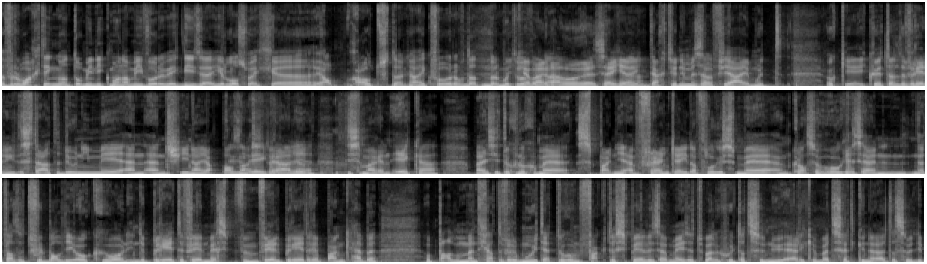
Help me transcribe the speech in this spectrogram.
verwachting? Want Dominique Monami vorige week die zei hier losweg ja, goud, daar ga ik voor. Of dat, daar moeten ik we heb haar dat horen zeggen. Ja. Ik dacht toen in mezelf, ja, je moet... Oké, ik weet wel, de Verenigde Staten doen niet mee. En, en China, Japan, Australië. EK, ja. Het is maar een EK. Maar je ziet toch nog met Spanje en Frankrijk dat volgens mij een klasse hoger zijn. Net als het voetbal, die ook gewoon in de breedte veel, meer, een veel bredere bank hebben. Op een bepaald moment gaat de vermoeidheid toch een factor spelen. Dus daarmee is het wel goed dat ze nu eigenlijk een wedstrijd kunnen uit. Dat ze die,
